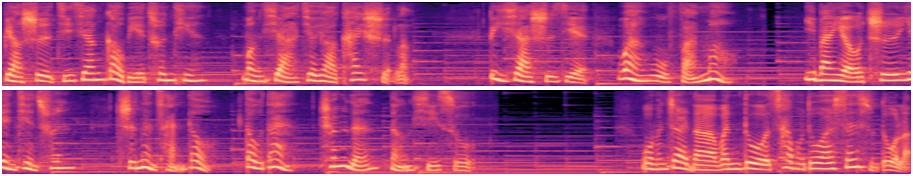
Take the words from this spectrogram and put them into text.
表示即将告别春天。孟夏就要开始了，立夏时节，万物繁茂，一般有吃燕见春、吃嫩蚕豆、豆蛋、称人等习俗。我们这儿的温度差不多三十度了。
